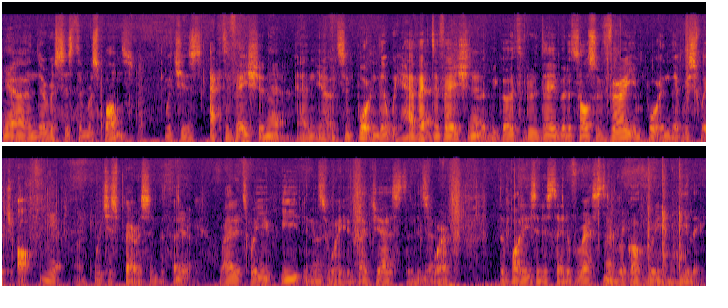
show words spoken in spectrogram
Yeah. uh, nervous system response, which is activation. Yeah. And you know, it's important that we have Yeah. activation that we go through the day, but it's also very important that we switch off, Yeah. Okay. which is parasympathetic. Right? It's where you eat and it's where you digest and it's where the body's in a state of rest and recovery and healing.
